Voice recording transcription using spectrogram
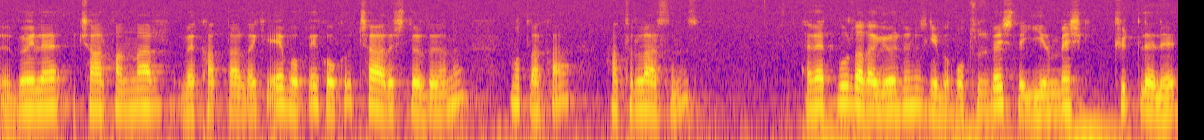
e, böyle çarpanlar ve katlardaki EBOB, EKOK'u çağrıştırdığını mutlaka hatırlarsınız. Evet burada da gördüğünüz gibi 35 ile 25 kütleli,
